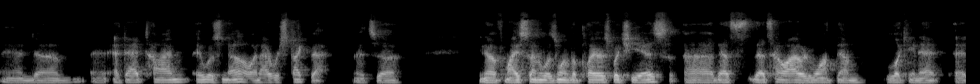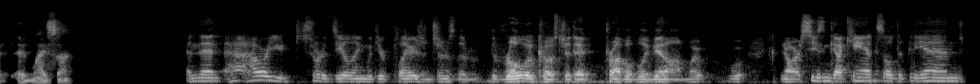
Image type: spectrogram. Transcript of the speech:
And um, at that time, it was no, and I respect that. It's uh, you know, if my son was one of the players, which he is, uh, that's that's how I would want them looking at, at at my son. And then, how are you sort of dealing with your players in terms of the the roller coaster they've probably been on? you know our season got canceled at the end.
